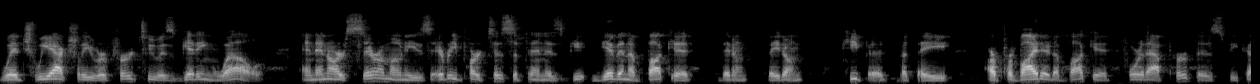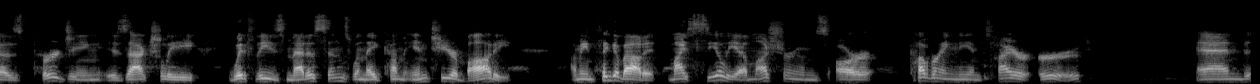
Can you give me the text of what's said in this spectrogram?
which we actually refer to as getting well. And in our ceremonies, every participant is gi- given a bucket. They don't they don't keep it, but they are provided a bucket for that purpose because purging is actually with these medicines when they come into your body. I mean, think about it. Mycelia mushrooms are covering the entire earth. And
